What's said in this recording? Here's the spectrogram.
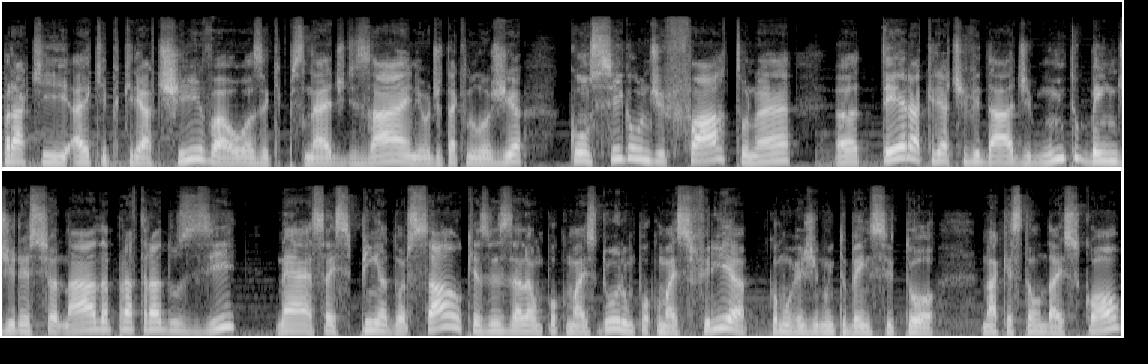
para que a equipe criativa ou as equipes né, de design ou de tecnologia consigam de fato né, uh, ter a criatividade muito bem direcionada para traduzir né, essa espinha dorsal, que às vezes ela é um pouco mais dura, um pouco mais fria, como o Regi muito bem citou na questão da escola,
